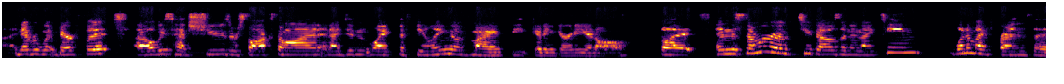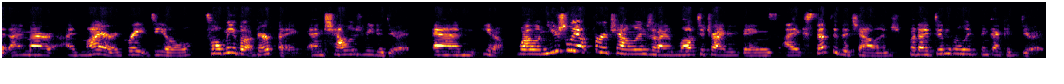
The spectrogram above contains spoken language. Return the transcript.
I never went barefoot. I always had shoes or socks on, and I didn't like the feeling of my feet getting dirty at all. But in the summer of 2019, one of my friends that I admire, admire a great deal told me about barefooting and challenged me to do it. And, you know, while I'm usually up for a challenge and I love to try new things, I accepted the challenge, but I didn't really think I could do it.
